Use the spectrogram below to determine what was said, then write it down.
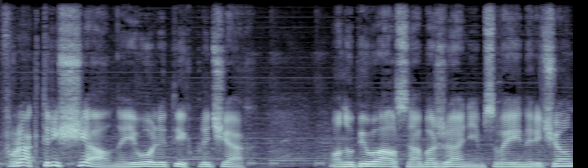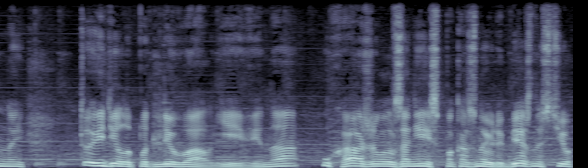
Фраг трещал на его литых плечах. Он упивался обожанием своей нареченной, то и дело подливал ей вина, ухаживал за ней с показной любезностью,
